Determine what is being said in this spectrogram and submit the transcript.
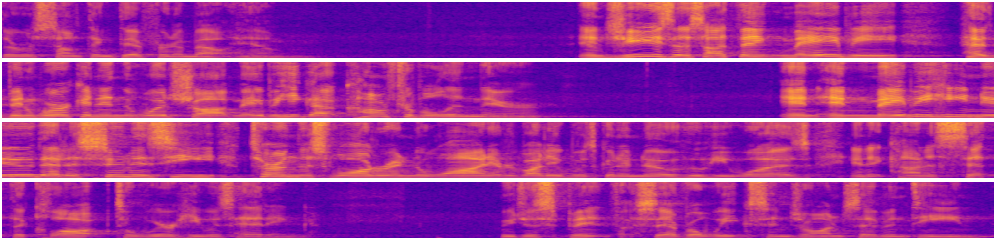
there was something different about him. And Jesus, I think, maybe had been working in the woodshop. Maybe he got comfortable in there. And, and maybe he knew that as soon as he turned this water into wine, everybody was going to know who he was, and it kind of set the clock to where he was heading. We just spent several weeks in John 17,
